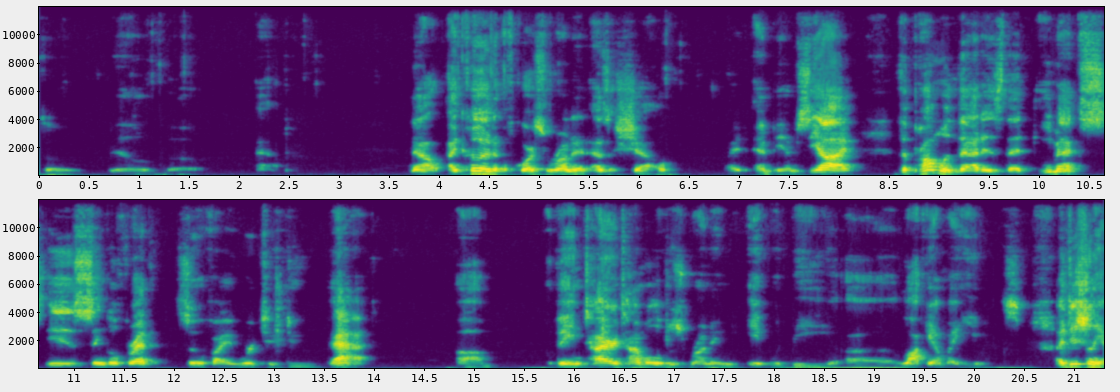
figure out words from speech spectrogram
So build the app. Now I could, of course, run it as a shell, right? npm CI. The problem with that is that Emacs is single threaded. So if I were to do that, um, the entire time while it was running, it would be uh, locking out my Emacs. Additionally,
